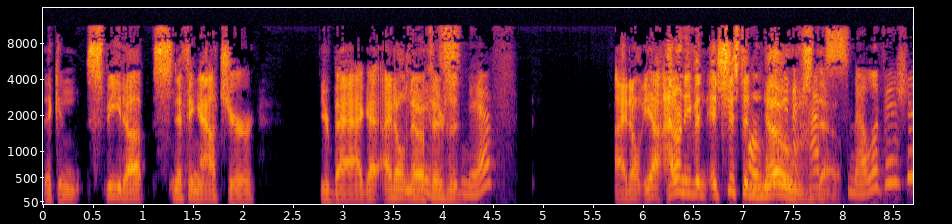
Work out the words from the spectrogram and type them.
that can speed up sniffing out your your bag i, I don't know if there's a sniff. i don't yeah i don't even it's just a oh, Are we nose have though Smell-o-vision?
